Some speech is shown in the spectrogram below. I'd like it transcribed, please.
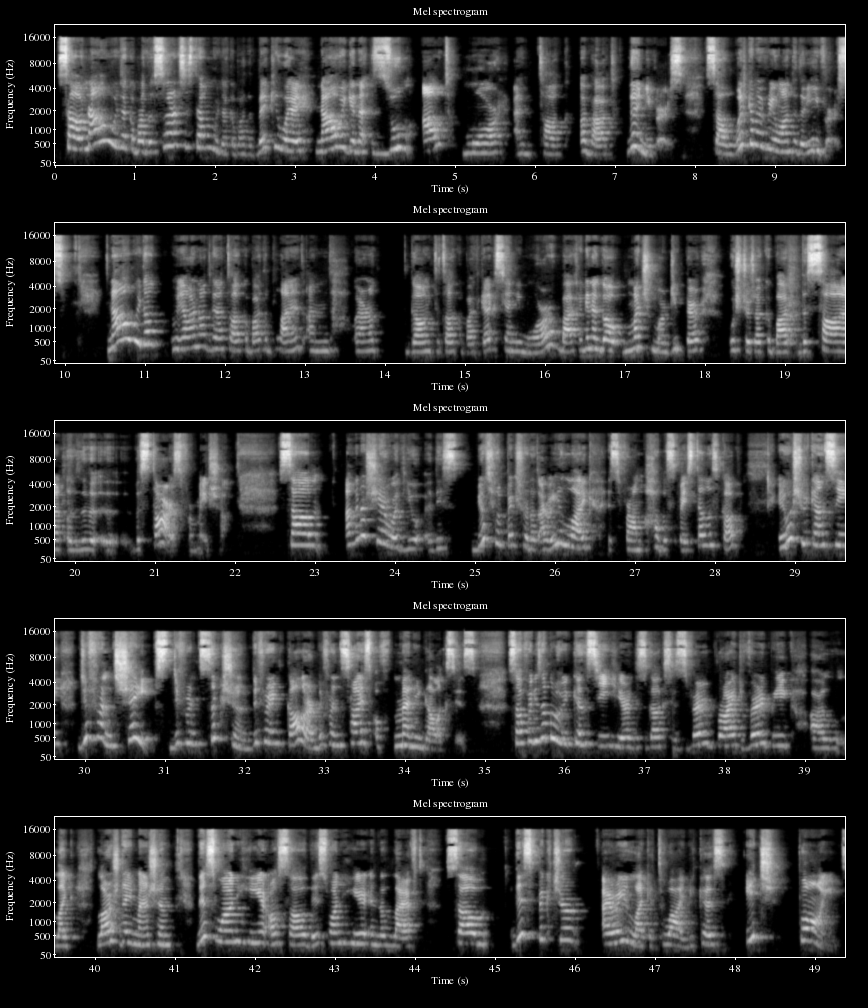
So now we talk about the solar system, we talk about the Milky Way. Now we're gonna zoom out more and talk about the universe. So welcome everyone to the universe. Now we don't, we are not gonna talk about the planet and we are not going to talk about galaxy anymore, but we're gonna go much more deeper, which to talk about the sun, uh, the, the stars formation. So I'm gonna share with you this beautiful picture that I really like. It's from Hubble Space Telescope, in which we can see different shapes, different section, different color, different size of many galaxies. So for example, we can see here this galaxy is very bright, very big, uh, like large dimension. This one here also, this one here in the left. So this picture, I really like it. Why? Because each point,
